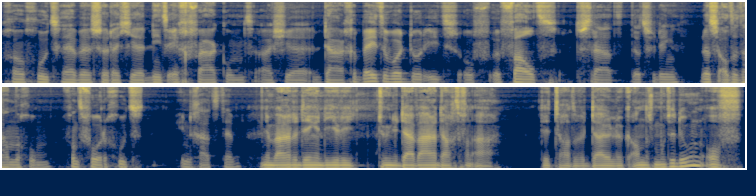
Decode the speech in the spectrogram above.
gewoon goed hebben, zodat je niet in gevaar komt als je daar gebeten wordt door iets of valt op de straat, dat soort dingen. Dat is altijd handig om van tevoren goed in de gaten te hebben. En waren er dingen die jullie, toen jullie daar waren, dachten van... Ah, dit hadden we duidelijk anders moeten doen? Of...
